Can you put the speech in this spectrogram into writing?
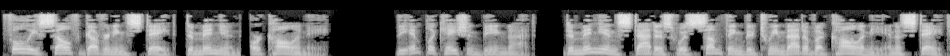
fully self-governing state, dominion, or colony, the implication being that dominion status was something between that of a colony and a state.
